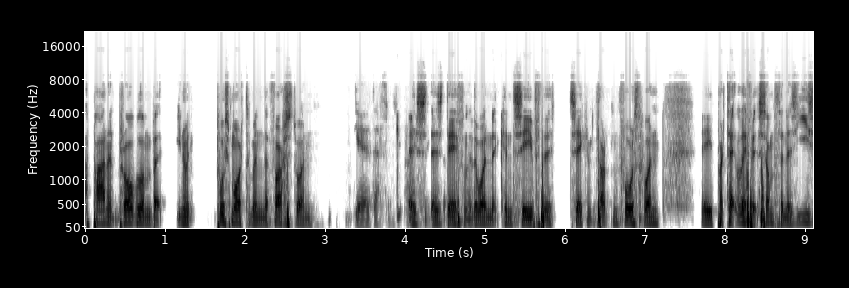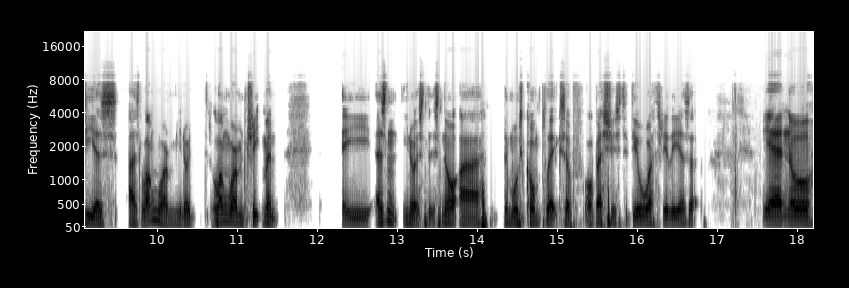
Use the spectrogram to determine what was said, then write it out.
apparent problem. But you know, post mortem in the first one, yeah, definitely is is so. definitely the one that can save the second, third, and fourth one. Uh, particularly if it's something as easy as as lungworm. You know, lungworm treatment uh, isn't. You know, it's it's not uh, the most complex of, of issues to deal with, really, is it? Yeah, no,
